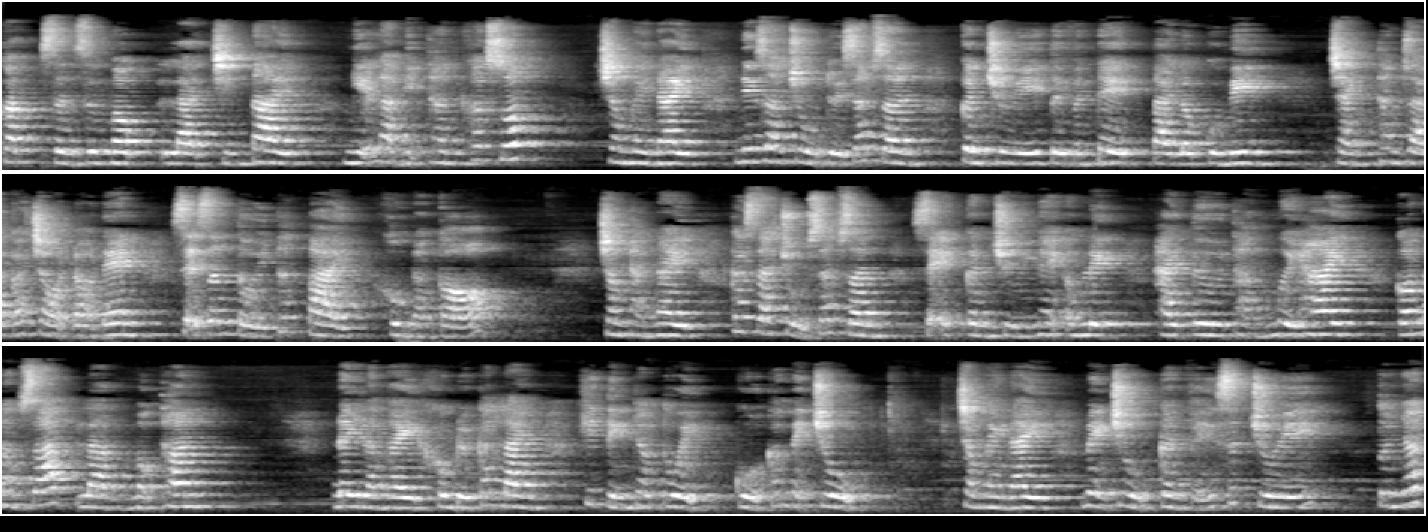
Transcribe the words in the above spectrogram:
gặp dần dương mộc là chính tài, nghĩa là bị thân khắc xuất. Trong ngày này, những gia chủ tuổi giáp dần cần chú ý tới vấn đề tài lộc của mình, tránh tham gia các trò đỏ đen sẽ dẫn tới thất tài không đáng có. Trong tháng này, các gia chủ giáp dần sẽ cần chú ý ngày âm lịch 24 tháng 12 có nằm giáp là mậu thân. Đây là ngày không được cắt lành khi tính theo tuổi của các mệnh chủ. Trong ngày này, mệnh chủ cần phải hết sức chú ý. Tốt nhất,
